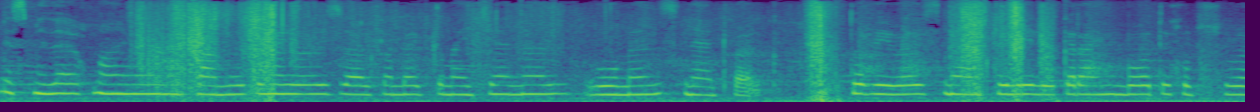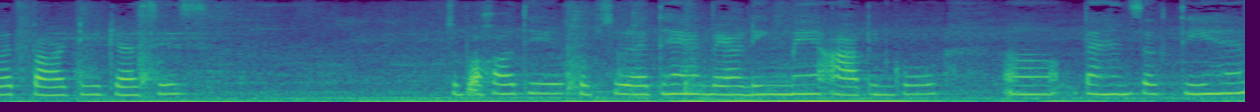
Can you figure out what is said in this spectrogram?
بسم اللہ الرحمن الرحیم، السلام علیکم viewers welcome back to my channel women's network تو ویورز میں آپ کے لیے لے کر آئی ہوں بہت ہی خوبصورت پارٹی ڈریسز جو بہت ہی خوبصورت ہیں ویڈنگ میں آپ ان کو پہن سکتی ہیں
